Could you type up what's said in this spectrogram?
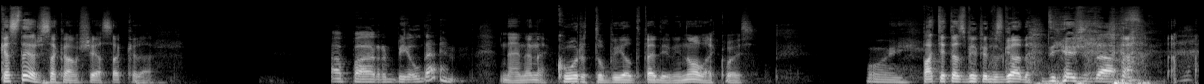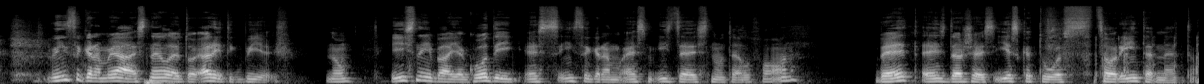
kas tev ir sakāms šajā sakarā? A, Par bildēm. Nē, nē, nē, kuru tu bildi pēdējā biji nolaikojis? Oi, Pat ja tas bija pirms gada. tieši tā. Instagram, jā, es nelietoju arī tik bieži. Nu, īsnībā, ja godīgi, es Instagram esmu izdzēsis no telefona, bet es dažreiz ieskatos caur internetu.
